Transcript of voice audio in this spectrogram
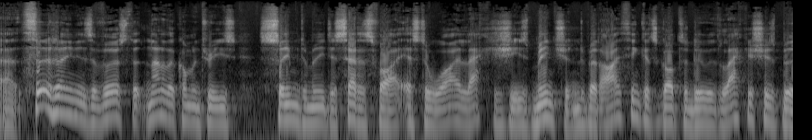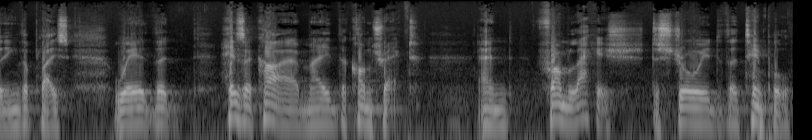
Uh, 13 is a verse that none of the commentaries seem to me to satisfy as to why Lachish is mentioned, but I think it's got to do with Lachish being the place where the Hezekiah made the contract and from Lachish destroyed the temple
